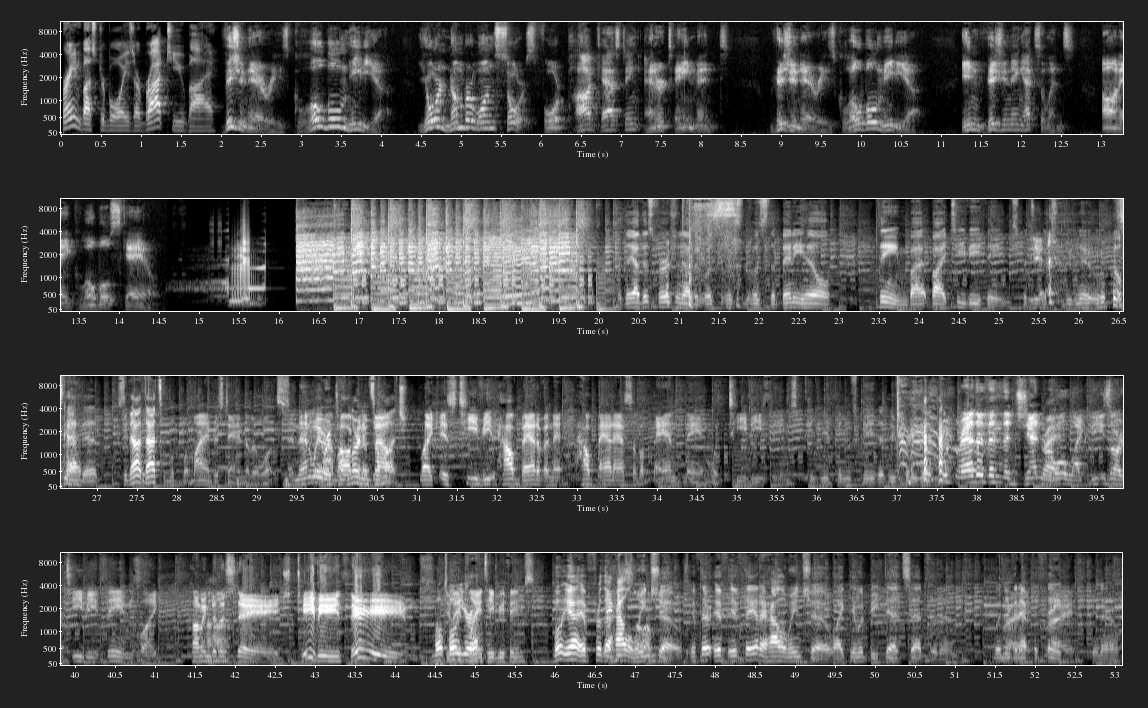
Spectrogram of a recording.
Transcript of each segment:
Brainbuster Boys are brought to you by Visionaries Global Media, your number one source for podcasting entertainment. Visionaries Global Media, envisioning excellence on a global scale. But yeah, this version of it was was, was the Benny Hill theme by, by TV themes, which, Yeah. which we knew was Okay. not it. See that that's what my understanding of it was. And then we Yeah, were I'm- I'm talking so about like is TV how bad of a how badass of a band name would TV themes be? TV themes be that'd be pretty good. Rather than the general Right. like these are TV themes like coming to Uh-huh. the stage TV themes. well, Do well, they you're, play TV themes? well, yeah, if for the Maybe Halloween some. show, if they if if they had a Halloween show, like it would be dead set for them. Wouldn't even have to think, Right, you know.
